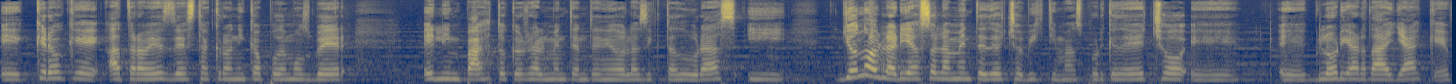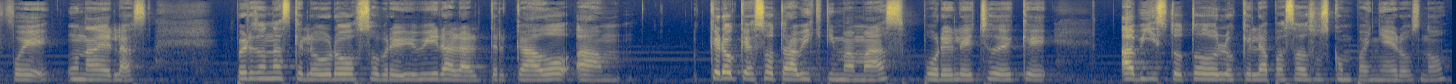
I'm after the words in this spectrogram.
eh, creo que a través de esta crónica podemos ver el impacto que realmente han tenido las dictaduras y yo no hablaría solamente de ocho víctimas, porque de hecho eh, Gloria Ardaya, que fue una de las personas que logró sobrevivir al altercado, creo que es otra víctima más por el hecho de que ha visto todo lo que le ha pasado a sus compañeros, ¿no?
